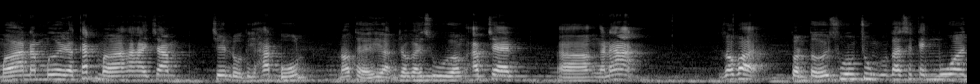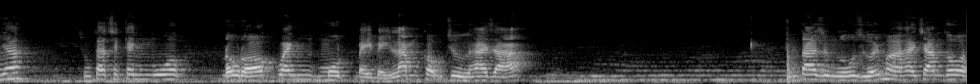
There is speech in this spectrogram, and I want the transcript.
MA50 đã cắt MA200 trên đồ thị H4 nó thể hiện cho cái xu hướng uptrend à, ngắn hạn. Do vậy tuần tới xu hướng chung chúng ta sẽ canh mua nhé chúng ta sẽ canh mua đâu đó quanh 1775 cộng trừ hai giá. Chúng ta dừng lỗ dưới MA200 thôi.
